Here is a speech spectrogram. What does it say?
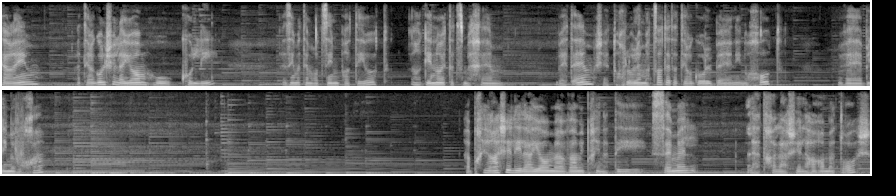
יקרים, התרגול של היום הוא קולי, אז אם אתם רוצים פרטיות, ארגנו את עצמכם בהתאם, שתוכלו למצות את התרגול בנינוחות ובלי מבוכה. הבחירה שלי להיום מהווה מבחינתי סמל להתחלה של הרמת ראש,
